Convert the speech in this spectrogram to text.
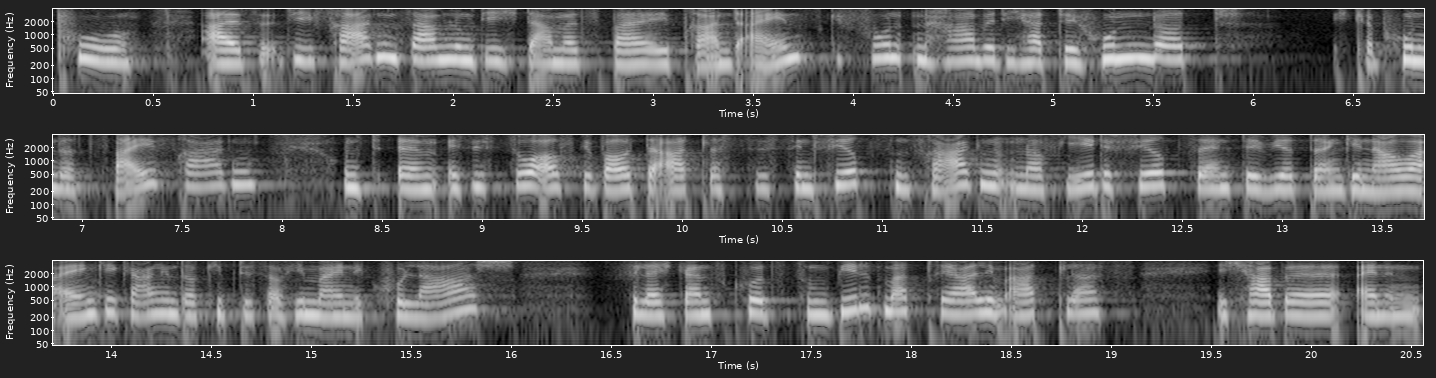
Puh, also die Fragensammlung, die ich damals bei Brand 1 gefunden habe, die hatte 100, ich glaube 102 Fragen. Und ähm, es ist so aufgebaut, der Atlas, es sind 14 Fragen und auf jede 14. wird dann genauer eingegangen. Da gibt es auch immer eine Collage. Vielleicht ganz kurz zum Bildmaterial im Atlas. Ich habe einen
